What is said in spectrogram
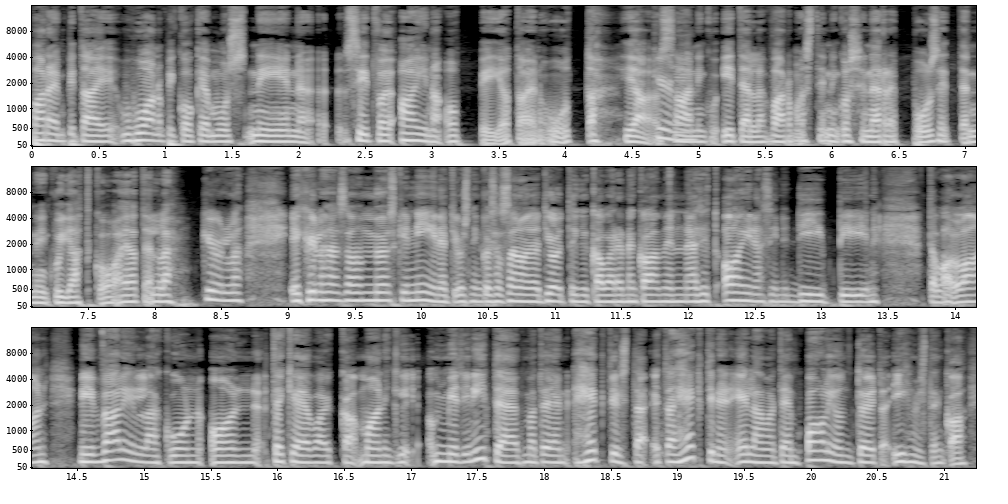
parempi tai huonompi kokemus, niin siitä voi aina oppia jotain uutta. Ja Kyllä. saa niin kuin itselle varmasti niin kuin sinne reppuun sitten niin kuin jatkoa ajatella. Kyllä. Ja kyllähän se on myöskin niin, että jos niin kuin sä sanoit, että joidenkin kavereiden kanssa mennään sitten aina sinne deepiin tavallaan, niin välillä kun on, tekee vaikka, mä ainakin mietin itse, että mä teen hektistä, että hektinen elämä, teen paljon töitä ihmisten kanssa.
